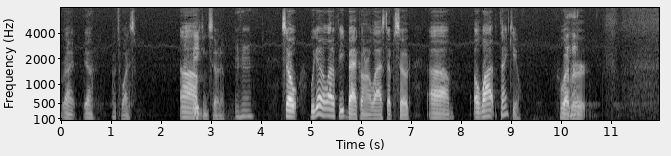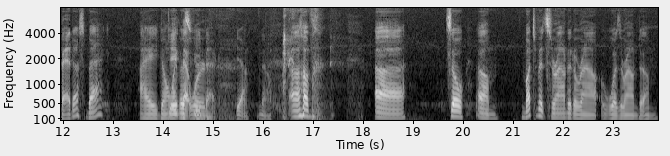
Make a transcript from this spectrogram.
Right, yeah, that's wise. Um, Baking soda. hmm So we got a lot of feedback on our last episode. Um, a lot. Thank you, whoever f- fed us back. I don't Gave like us that word. feedback. Yeah, no. um, uh, so um, much of it surrounded around was around um,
